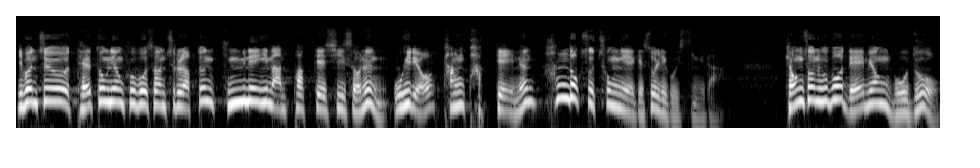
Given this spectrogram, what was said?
이번 주 대통령 후보 선출을 앞둔 국민의힘 안팎의 시선은 오히려 당 밖에 있는 한덕수 총리에게 쏠리고 있습니다. 경선 후보 4명 모두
